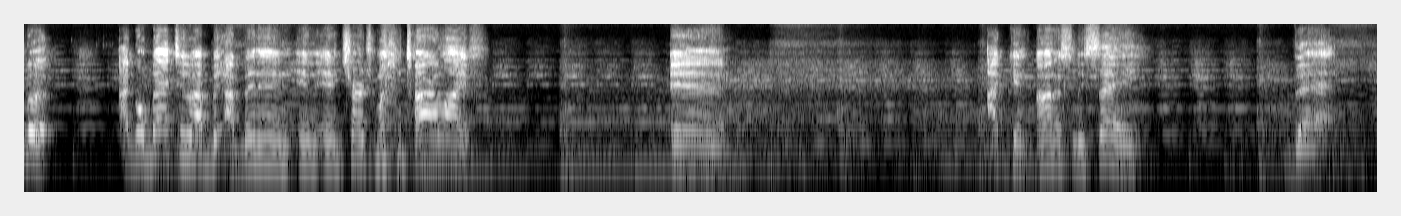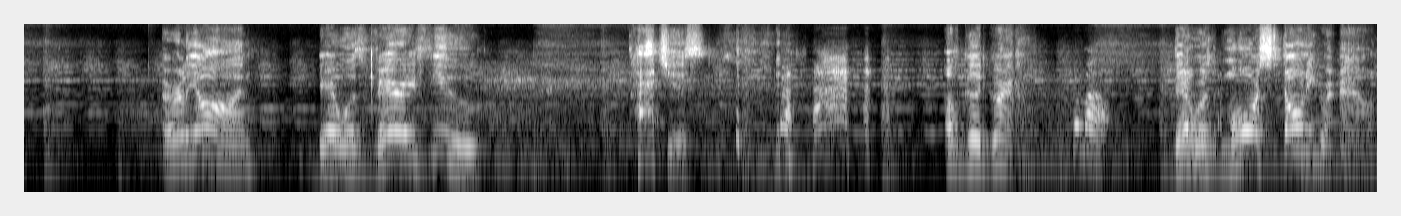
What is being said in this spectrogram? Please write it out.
look, I go back to I've been, I've been in, in in church my entire life, and I can honestly say that early on there was very few patches of good ground. Come on. There was more stony ground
